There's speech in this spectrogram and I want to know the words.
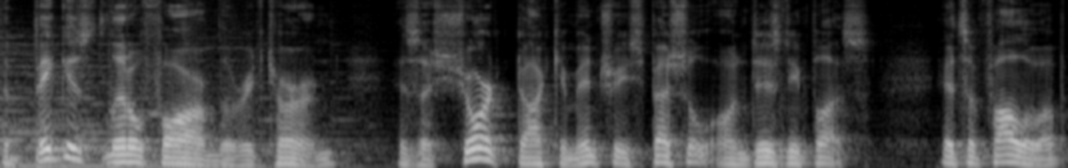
The Biggest Little Farm The Return is a short documentary special on Disney Plus. It's a follow up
